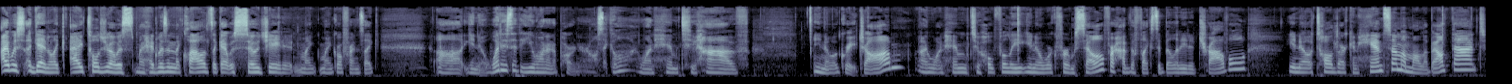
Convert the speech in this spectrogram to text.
I was, again, like I told you, I was, my head was in the clouds. Like I was so jaded. My, my girlfriend's like, uh, you know, what is it that you want in a partner? I was like, oh, I want him to have, you know, a great job. I want him to hopefully, you know, work for himself or have the flexibility to travel. You know, tall, dark, and handsome. I'm all about that.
